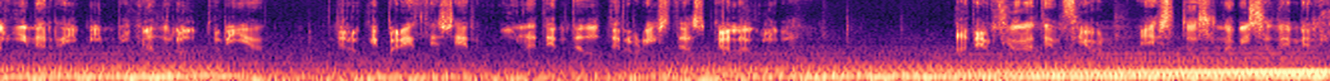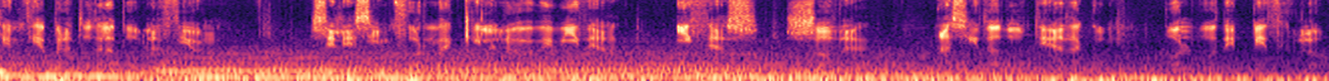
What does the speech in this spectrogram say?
Alguien ha reivindicado la autoría de lo que parece ser un atentado terrorista a escala global. Atención, atención, esto es un aviso de emergencia para toda la población. Se les informa que la nueva bebida, Izas Soda, ha sido adulterada con polvo de pez globo,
